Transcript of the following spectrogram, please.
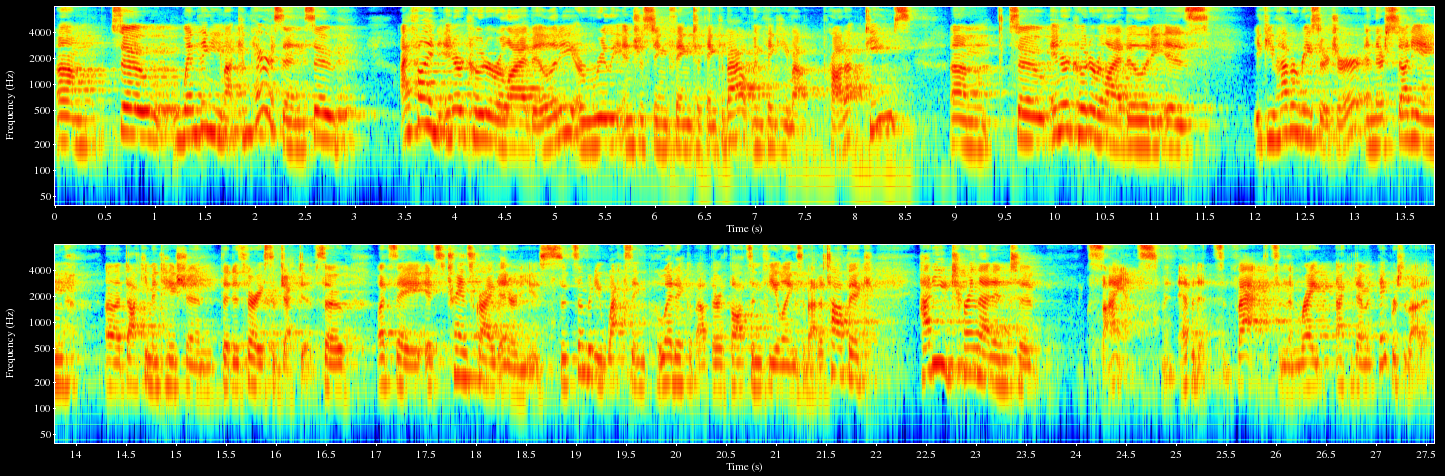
Um, so when thinking about comparison, so I find intercoder reliability a really interesting thing to think about when thinking about product teams. Um, so intercoder reliability is if you have a researcher and they're studying uh, documentation that is very subjective. So let's say it's transcribed interviews. So it's somebody waxing poetic about their thoughts and feelings about a topic. How do you turn that into like, science and evidence and facts and then write academic papers about it?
